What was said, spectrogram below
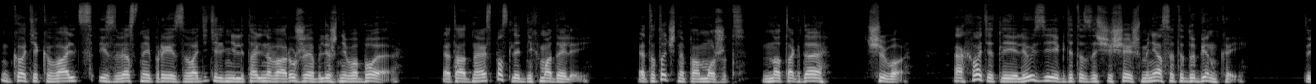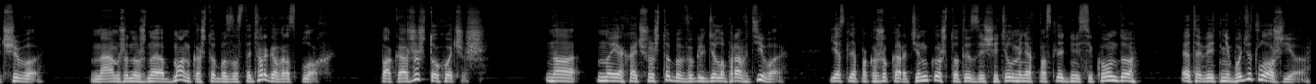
Готик Вальц – известный производитель нелетального оружия ближнего боя. Это одна из последних моделей. Это точно поможет, но тогда... Чего? А хватит ли иллюзии, где ты защищаешь меня с этой дубинкой? Ты чего? Нам же нужна обманка, чтобы застать врага врасплох. Покажи, что хочешь. Но... но я хочу, чтобы выглядело правдиво. Если я покажу картинку, что ты защитил меня в последнюю секунду, это ведь не будет ложью.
